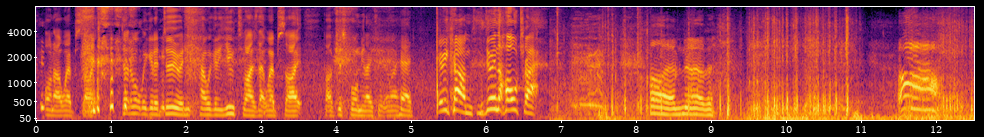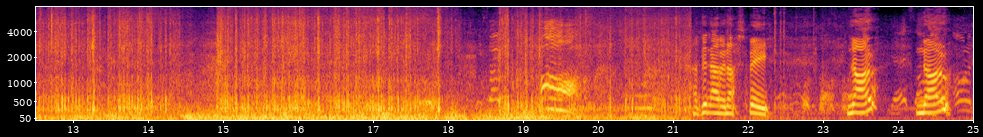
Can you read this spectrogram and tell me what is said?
on our website. Don't know what we're going to do and how we're going to utilise that website, but I've just formulated it in my head. Here he comes, he's doing the whole track. Oh, I am nervous. Ah! Oh! I didn't have enough speed. No, no,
